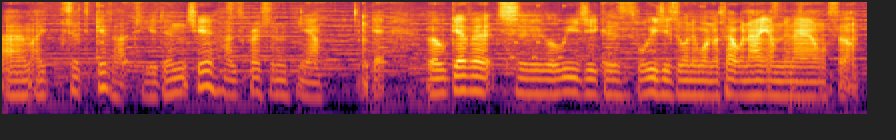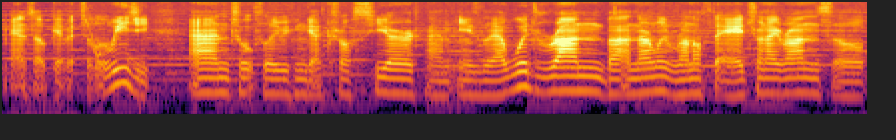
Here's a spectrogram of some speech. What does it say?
Um, I did give that to you, didn't you? I was pressing, yeah. Okay, we'll give it to Luigi because Luigi's the only one without an item now, so yeah, so I'll give it to Luigi. And hopefully we can get across here um, easily. I would run, but I normally run off the edge when I run, so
